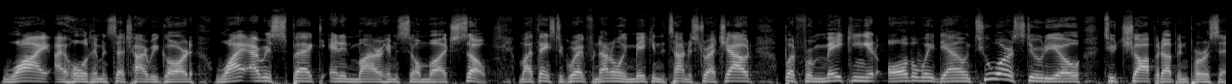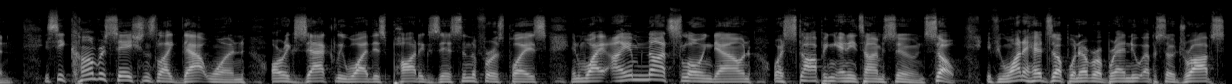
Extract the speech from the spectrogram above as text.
why I hold him in such high regard, why I respect and admire him so much. So, my thanks to Gregg for not only making the time to stretch out, but for making it all the way down to our studio to chop it up in person. You see, conversations like that one are exactly why this pod exists in the first place and why I am not slowing down or stopping anytime soon. So, if you want a heads up whenever a brand new episode drops,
